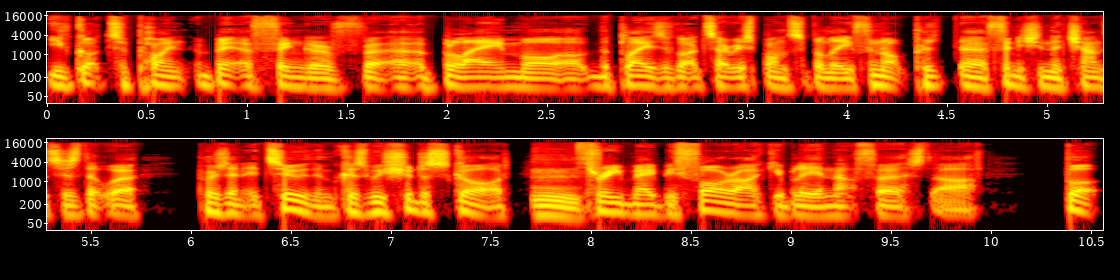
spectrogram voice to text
you've got to point a bit of finger of uh, blame, or the players have got to take responsibility for not pre- uh, finishing the chances that were presented to them because we should have scored three, maybe four, arguably in that first half. But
